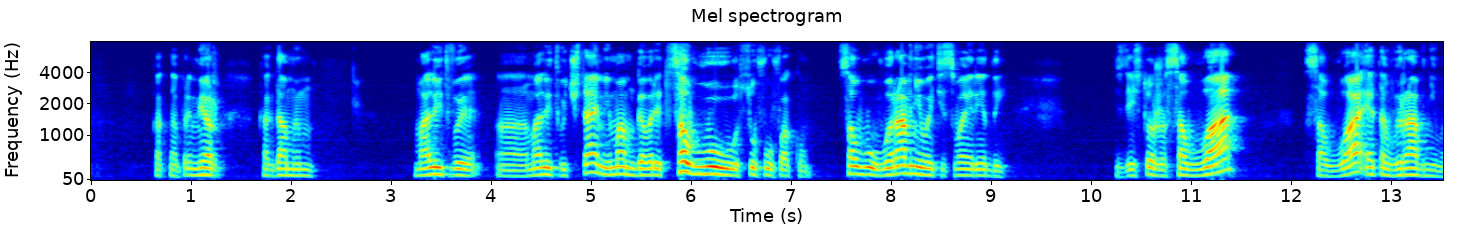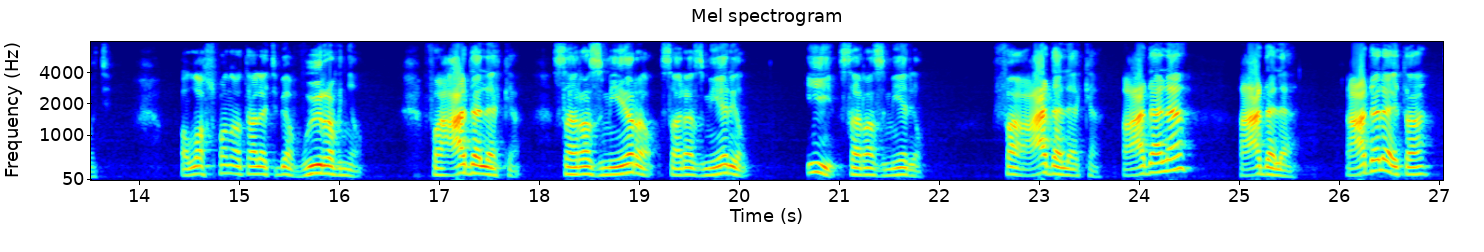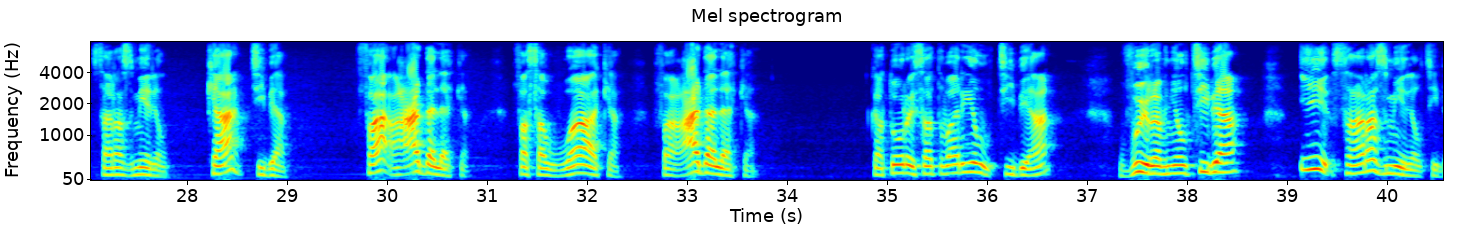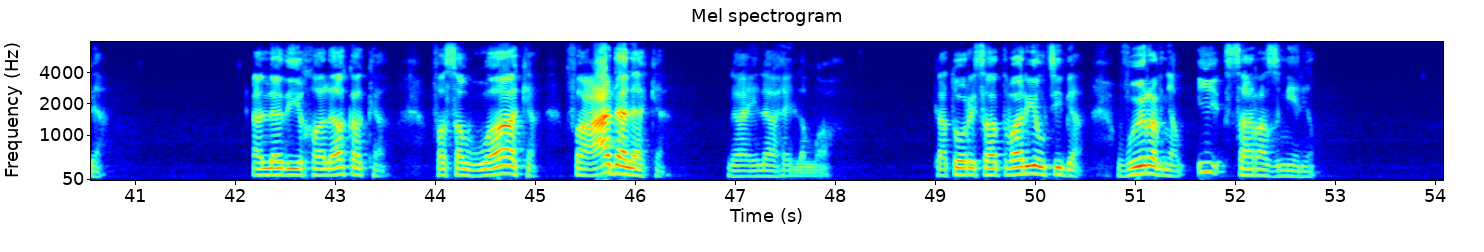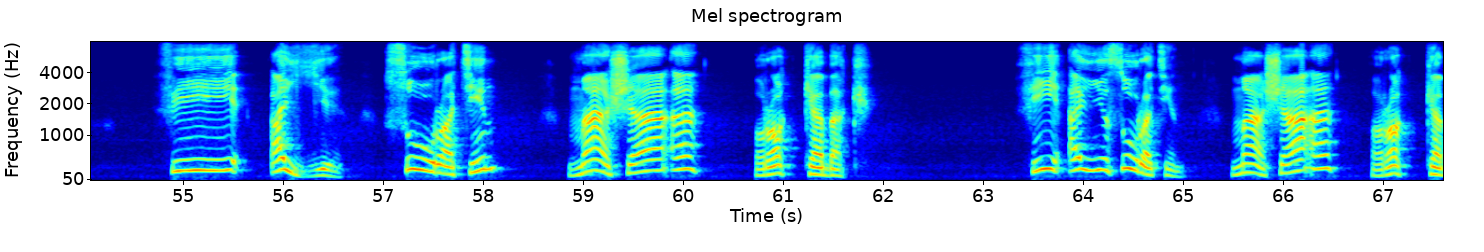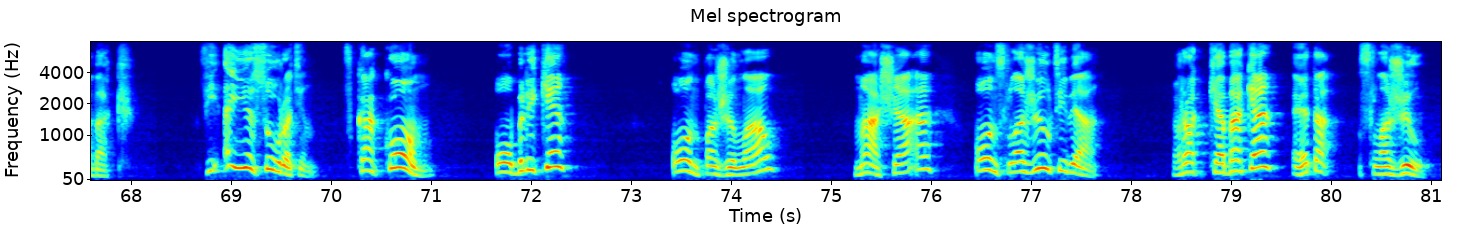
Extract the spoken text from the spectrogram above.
как, например, когда мы молитвы, э, молитвы читаем, имам говорит «Савву суфуфакум» савву, выравнивайте свои ряды. Здесь тоже савва, савва это выравнивать. Аллах Субхану Аталя тебя выровнял. Фаадаляка, соразмерил, соразмерил и соразмерил. Фаадаляка, адаля, адаля. Адаля это соразмерил. Ка тебя. Фаадаляка, фасаввака, фаадаляка. Который сотворил тебя, выровнял тебя и соразмерил тебя. الذي خلقك فسواك فعدلك لا إله إلا الله который сотворил тебя, выровнял и соразмерил. Фи айи суратин ма шаа раккабак. Фи айи суратин ма шаа раккабак. Фи айи суратин. В каком облике он пожелал, Маша, он сложил тебя. Раккабака – это сложил.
